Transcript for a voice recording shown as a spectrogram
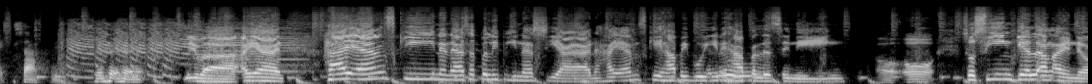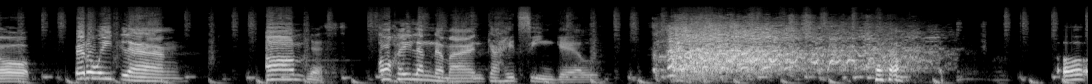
exactly. Di ba? Ayan. Hi, Amski, na nasa Pilipinas yan. Hi, Amski. Happy viewing and happy listening. Oo. So, single ang ano. Pero wait lang. Um, yes. Okay lang naman kahit single. oh,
